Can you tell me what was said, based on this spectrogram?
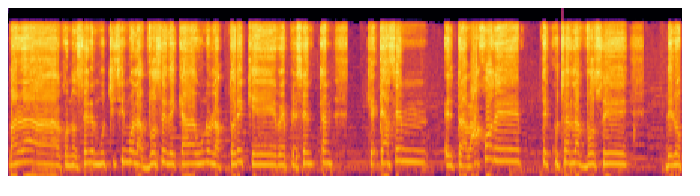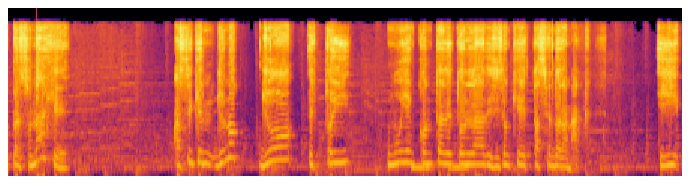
van a conocer muchísimo las voces de cada uno de los actores que representan, que, que hacen el trabajo de escuchar las voces de los personajes. Así que yo no, yo estoy muy en contra de toda la decisión que está haciendo la Mac. Y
